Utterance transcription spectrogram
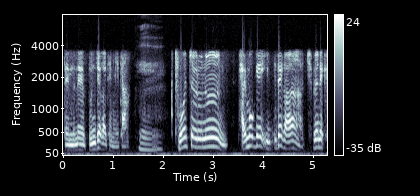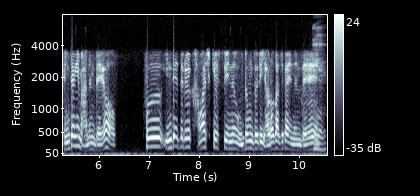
때문에 문제가 됩니다. 예. 두 번째로는 발목의 인대가 주변에 굉장히 많은데요. 그 인대들을 강화시킬 수 있는 운동들이 여러 가지가 있는데 네.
